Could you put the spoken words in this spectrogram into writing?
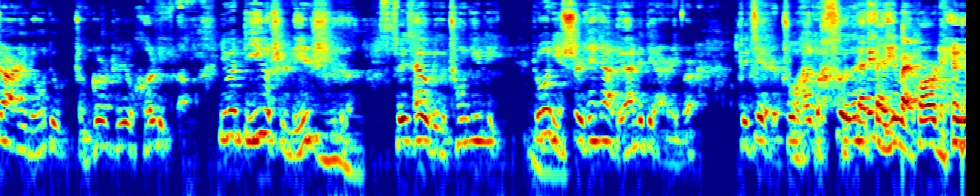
这样一流就整个它就合理了，因为第一个是临时的，所以才有这个冲击力。如果你事先像李安这电影里边，这戒指出好几次，那带带你买包去，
